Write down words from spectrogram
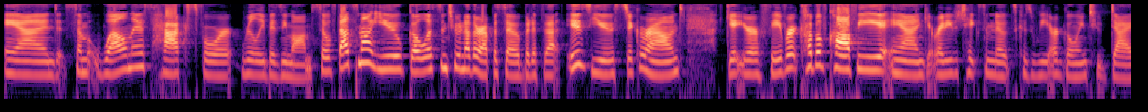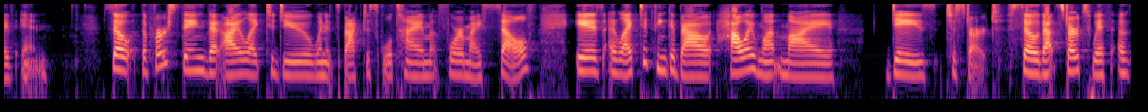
and some wellness hacks for really busy moms. So if that's not you, go listen to another episode. But if that is you, stick around, get your favorite cup of coffee, and get ready to take some notes because we are going to dive in. So, the first thing that I like to do when it's back to school time for myself is I like to think about how I want my days to start. So that starts with a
